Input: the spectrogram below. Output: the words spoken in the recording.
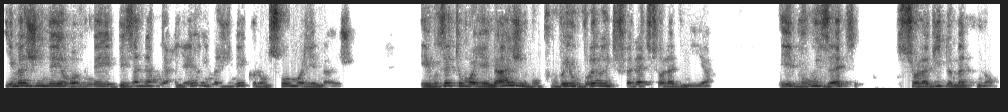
Imaginez, revenez des années en arrière, imaginez que l'on soit au Moyen Âge. Et vous êtes au Moyen Âge et vous pouvez ouvrir une fenêtre sur l'avenir. Et vous êtes sur la vie de maintenant.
